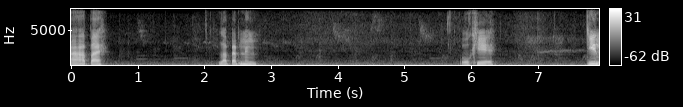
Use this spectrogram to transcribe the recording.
อ่าไปรอแป๊บหนึ่ง โอเค กิน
